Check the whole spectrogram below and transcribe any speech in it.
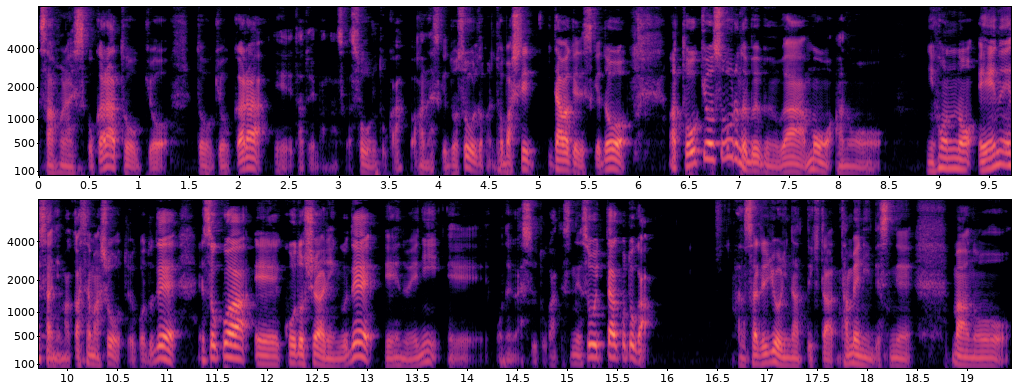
サンフランシスコから東京、東京から、えー、例えばなんですか、ソウルとか、わかんないですけど、ソウルとかに飛ばしていたわけですけど、まあ、東京、ソウルの部分は、もう、あの、日本の ANA さんに任せましょうということで、そこは、えー、コードシェアリングで ANA に、えー、お願いするとかですね、そういったことがされるようになってきたためにですね、まあ、あの、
